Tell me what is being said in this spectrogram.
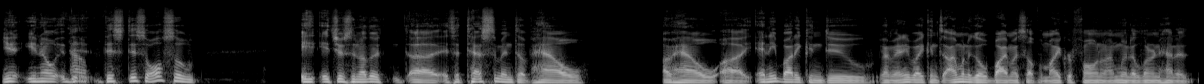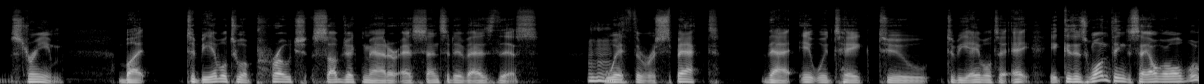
You, you know th- Oh. this this also it, it's just another uh it's a testament of how of how uh anybody can do I mean anybody can I'm going to go buy myself a microphone and I'm going to learn how to stream but to be able to approach subject matter as sensitive as this Mhm. with the respect that it would take to to be able to because it's one thing to say oh well we're,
